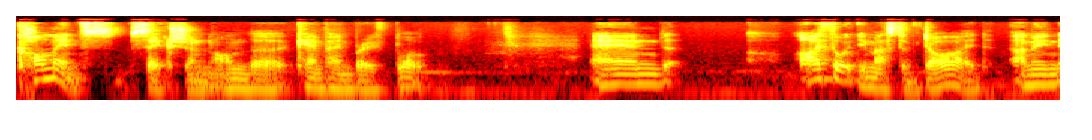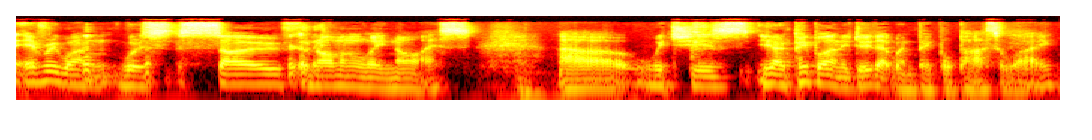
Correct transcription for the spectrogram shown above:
comments section on the campaign brief blog, and I thought you must have died. I mean, everyone was so phenomenally nice, uh, which is, you know, people only do that when people pass away.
